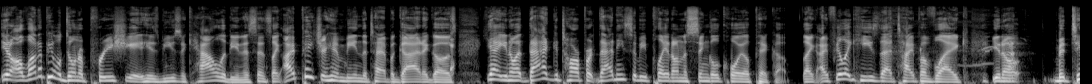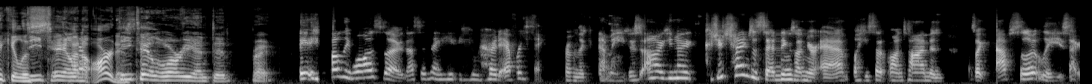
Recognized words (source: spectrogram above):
you know, a lot of people don't appreciate his musicality in a sense. Like, I picture him being the type of guy that goes, yeah, you know what, that guitar part, that needs to be played on a single coil pickup. Like, I feel like he's that type of, like, you know, meticulous detail kind of artist. Detail oriented. Right. He totally was, though. That's the thing. He, he heard everything from the. I mean, he goes, "Oh, you know, could you change the settings on your amp?" Like he said it one time, and I was like, "Absolutely." He's like,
